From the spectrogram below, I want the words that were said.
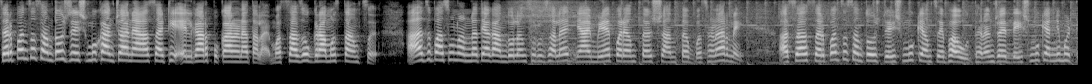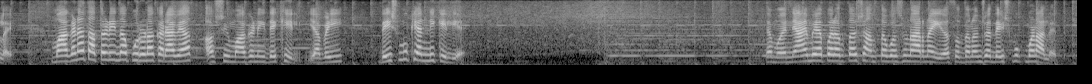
सरपंच संतोष देशमुखांच्या न्यायासाठी एल्गार पुकारण्यात आलाय. मत्साजो ग्रामस्थांचं. आजपासून अन्नत्याग आंदोलन सुरू झालंय. न्याय मिळेपर्यंत शांत बसणार नाही. असं सरपंच संतोष देशमुख यांचे भाऊ धनंजय देशमुख यांनी म्हटलंय. मागण्या तातडीनं पूर्ण कराव्यात अशी मागणी देखील यावेळी देशमुख यांनी केली आहे. त्यामुळे न्याय मिळेपर्यंत शांत बसणार नाही असं धनंजय देशमुख म्हणालेत.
